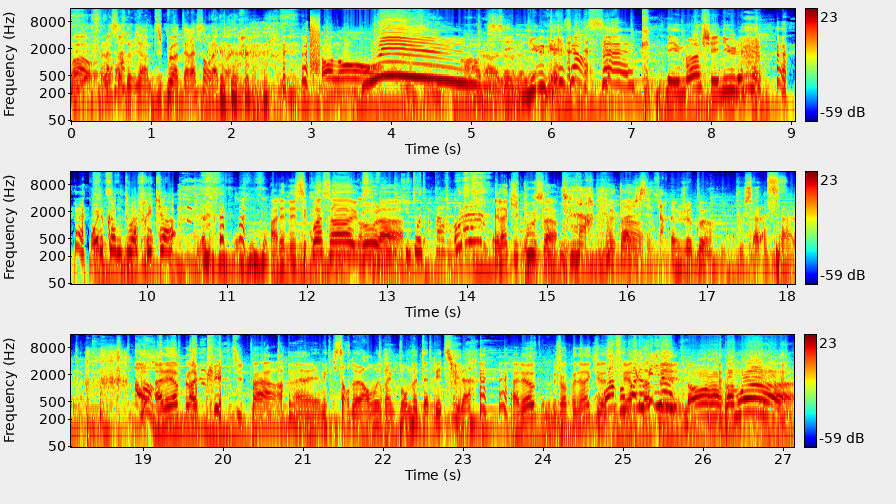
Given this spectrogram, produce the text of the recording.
Wow, là ça devient un petit peu intéressant là quand Oh non Oui oh, oh C'est nul. 5 est moche et nul. Welcome to Africa. Allez, mais c'est quoi ça, Hugo là Oh là là Et là qui pousse là ah, Attends. J'essaie de faire comme je peux. Hein. Il pousse à la salle. Oh. Oh. Allez hop là, tu pars Ouais, le mec qui sort de la route rien que pour me taper dessus là. Allez hop, j'en connais un qui va oh, faut pas taper. Milieu non, pas moi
